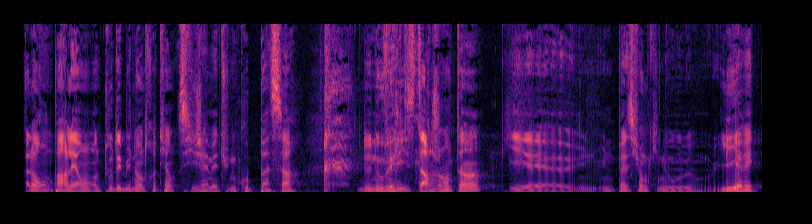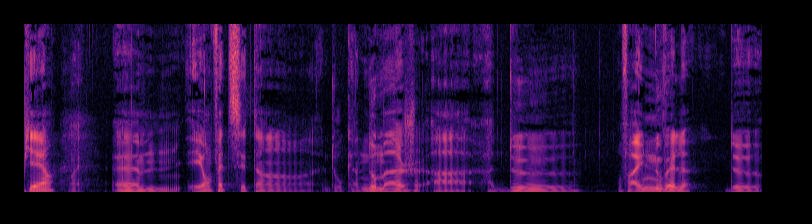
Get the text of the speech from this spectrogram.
alors on parlait en tout début d'entretien. Si jamais tu ne coupes pas ça, de nouvellistes argentins, qui est euh, une, passion qui nous lie avec Pierre. Euh, et en fait, c'est un, donc un hommage à, deux. Enfin, à une nouvelle de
